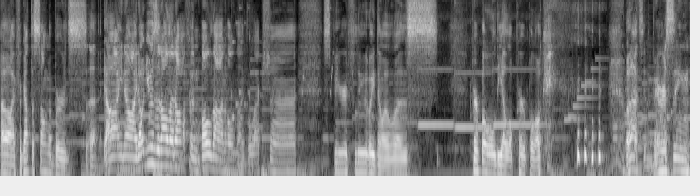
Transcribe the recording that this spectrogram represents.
Oh, I forgot the Song of Birds. Uh, oh, I know, I don't use it all that often. Hold on, hold on. Collection, Spirit Flute. Wait, no, it was purple, yellow, purple. Okay. well, that's embarrassing.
